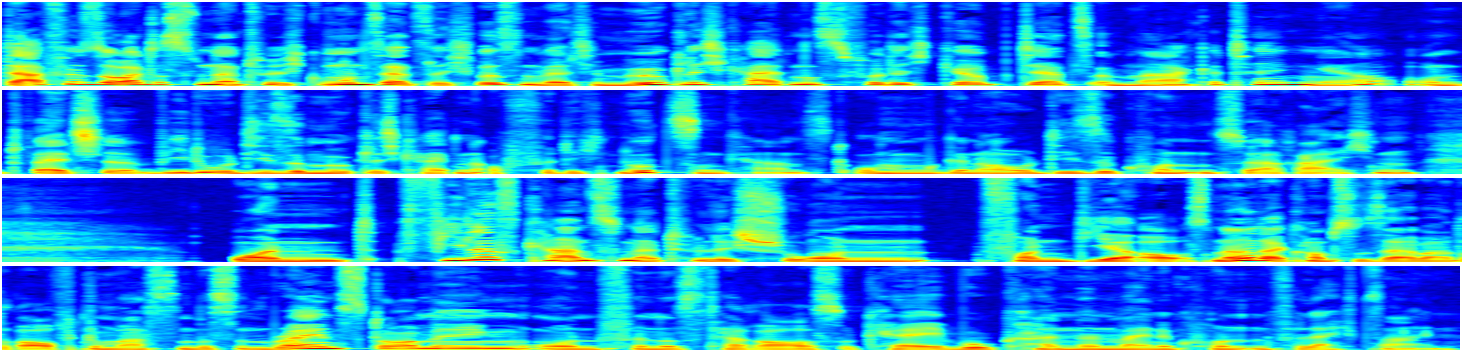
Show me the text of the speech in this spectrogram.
Dafür solltest du natürlich grundsätzlich wissen, welche Möglichkeiten es für dich gibt jetzt im Marketing, ja, und welche, wie du diese Möglichkeiten auch für dich nutzen kannst, um genau diese Kunden zu erreichen. Und vieles kannst du natürlich schon von dir aus, ne? Da kommst du selber drauf. Du machst ein bisschen Brainstorming und findest heraus, okay, wo können denn meine Kunden vielleicht sein?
